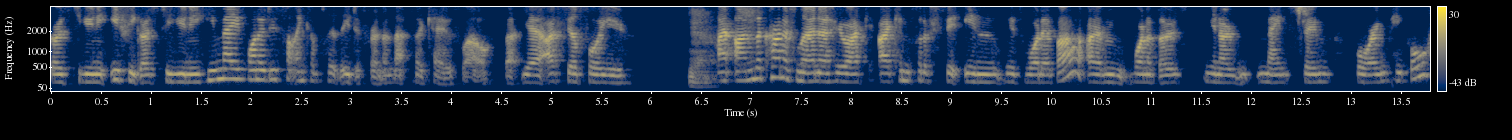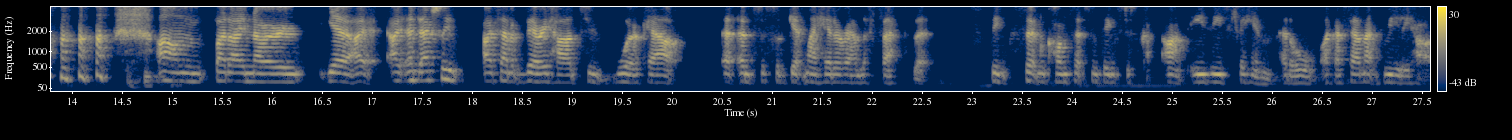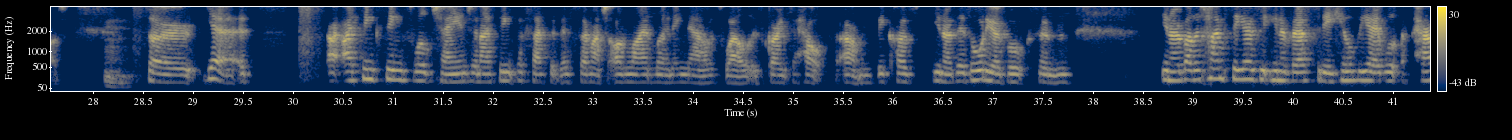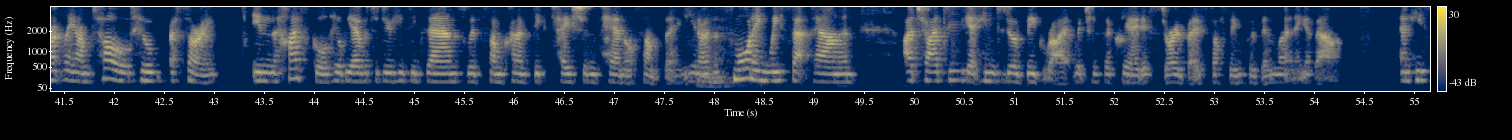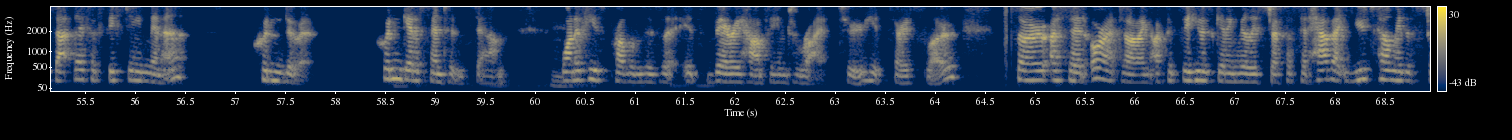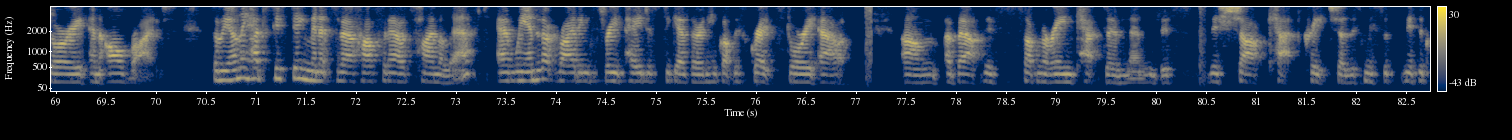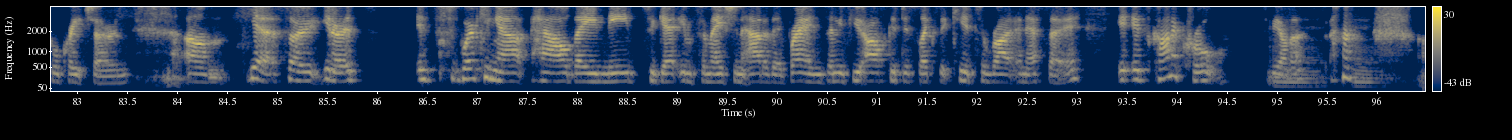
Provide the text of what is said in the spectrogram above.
goes to uni, if he goes to uni, he may want to do something completely different, and that's okay as well. But yeah, I feel for you yeah. I, am the kind of learner who I, I can sort of fit in with whatever. I'm one of those you know mainstream boring people. Mm-hmm. um, but i know yeah I, I actually i found it very hard to work out and to sort of get my head around the fact that things certain concepts and things just aren't easy for him at all like i found that really hard Mm. So yeah, it's I, I, think things will change, and I think the fact that there's so much online learning now as well is going to help um, because you know there's audiobooks and you know by the time Theo's at university, he'll be able. Apparently, I'm told he'll uh, sorry in high school he'll be able to do his exams with some kind of dictation pen or something. You know, mm. this morning we sat down and I tried to get him to do a big write, which is a creative story based off things we've been learning about. And he sat there for 15 minutes, couldn't do it couldn't get a sentence down. Mm. One of his problems is that it's very hard for him to write too. It's very slow. So I said, All right, darling, I could see he was getting really stressed. I said, How about you tell me the story and I'll write? So we only had 15 minutes of our half an hour timer left, and we ended up writing three pages together. And he got this great story out um, about this submarine captain and this this shark cat creature, this mythical creature, and um, yeah. So you know, it's it's working out how they need to get information out of their brains. And if you ask a dyslexic kid to write an essay, it, it's kind of cruel. to be mm, honest. Mm,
